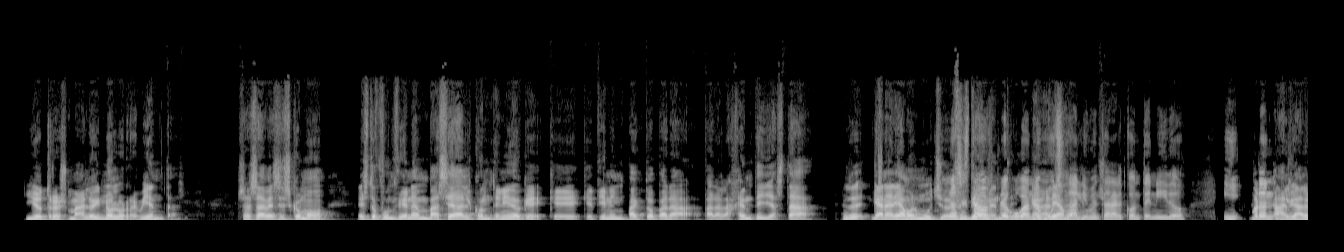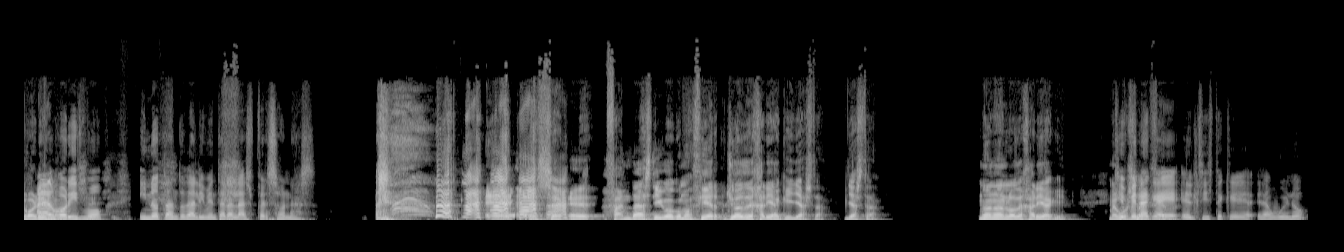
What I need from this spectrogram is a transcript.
Y otro es malo y no lo revientas. O sea, ¿sabes? Es como, esto funciona en base al contenido que, que- que tiene impacto para, para la gente y ya está. Entonces, ganaríamos mucho, Nos estamos efectivamente. preocupando mucho de ganaríamos alimentar al contenido y perdón, Al algoritmo. algoritmo. sí, sí, sí. y no tanto de alimentar a las personas. Eh, es, eh, fantástico como cierre. Yo lo dejaría aquí, ya está. Ya está. No, no, lo dejaría aquí. Me Qué gusta pena el que el chiste que era bueno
